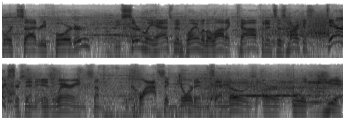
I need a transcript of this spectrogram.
courtside reporter. He certainly has been playing with a lot of confidence as Marcus Derrickson is wearing some classic Jordans, and those are legit.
